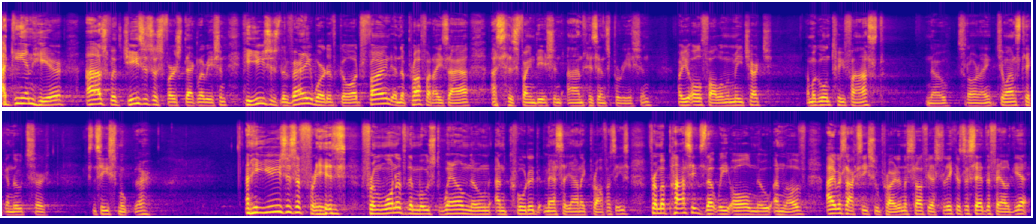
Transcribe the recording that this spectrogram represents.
Again, here, as with Jesus' first declaration, he uses the very word of God found in the prophet Isaiah as his foundation and his inspiration. Are you all following me, church? Am I going too fast? No, it's all right. Joanne's taking notes, or I can see smoke there. And he uses a phrase from one of the most well known and quoted messianic prophecies, from a passage that we all know and love. I was actually so proud of myself yesterday because I said to Felgate,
